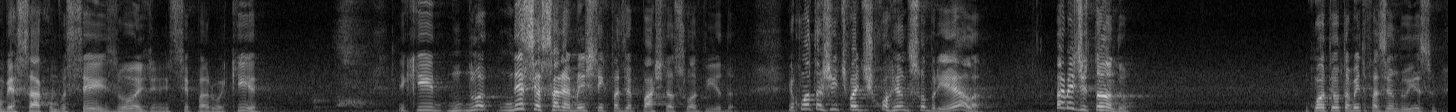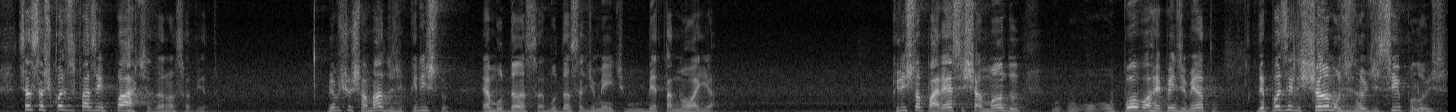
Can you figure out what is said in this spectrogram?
conversar com vocês hoje, a gente separou aqui, e que necessariamente tem que fazer parte da sua vida. Enquanto a gente vai discorrendo sobre ela, vai meditando. Enquanto eu também estou fazendo isso, se essas coisas fazem parte da nossa vida. Vemos que o chamado de Cristo é a mudança, mudança de mente, metanoia. Cristo aparece chamando o, o, o povo ao arrependimento. Depois ele chama os seus discípulos.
